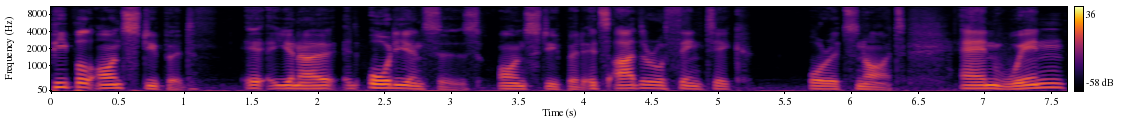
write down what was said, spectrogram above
people aren't stupid. It, you know, audiences aren't stupid. It's either authentic or it's not. And when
